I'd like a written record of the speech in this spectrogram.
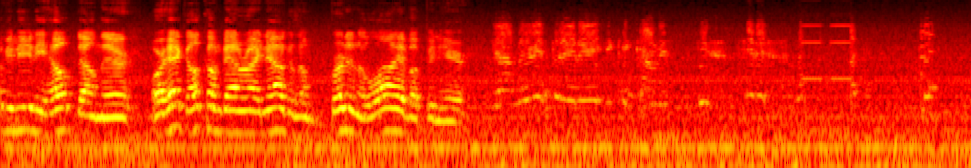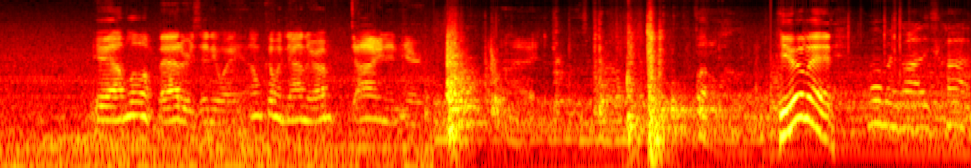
If you need any help down there. Or heck, I'll come down right now because I'm burning alive up in here. Yeah, maybe Sweetie, you can come in. This- it is- Yeah, I'm low on batteries anyway. I'm coming down there. I'm dying in here. Alright, let's put our funnel. Humid! Oh my god, it's hot.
